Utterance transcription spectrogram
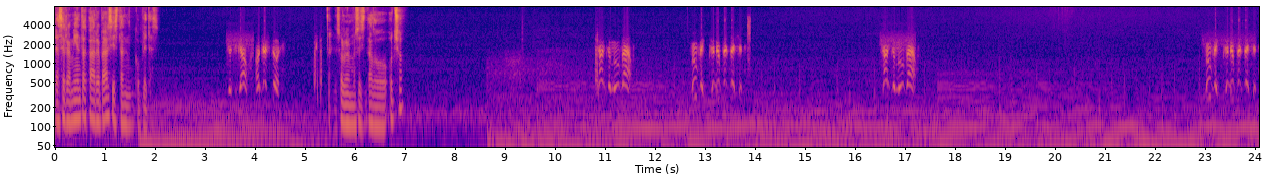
las herramientas para reparar sí están completas. Solo hemos necesitado 8. Time to move out. Moving to new position. Time to move out. Moving to new position.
